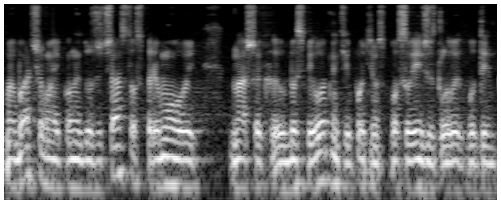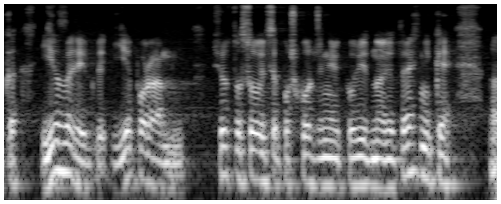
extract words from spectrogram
Ми бачимо, як вони дуже часто спрямовують наших безпілотників потім по своїх житлових будинках. Є загиблі, є поранені. Що стосується пошкодження відповідної техніки, е,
